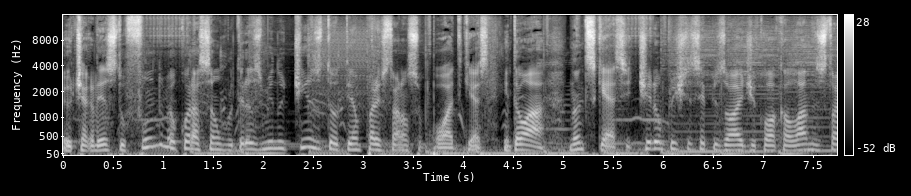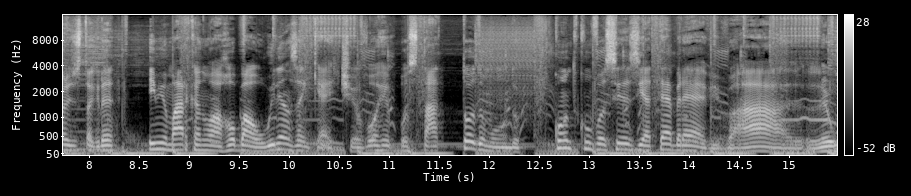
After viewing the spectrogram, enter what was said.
Eu te agradeço do fundo do meu coração por ter os minutinhos do teu tempo para estar no nosso podcast. Então, ó, não te esquece, tira um print desse episódio, coloca lá nos stories do Instagram e me marca no arroba. Eu vou repostar todo mundo. Conto com vocês e até breve. Valeu!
